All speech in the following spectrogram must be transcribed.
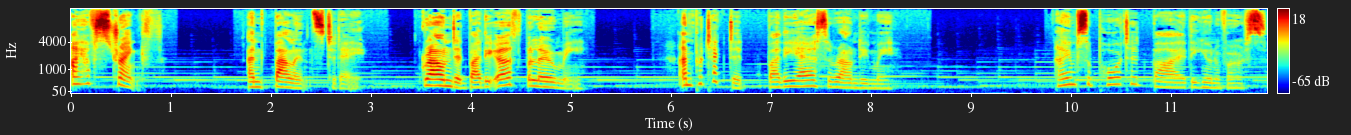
I have strength and balanced today, grounded by the earth below me and protected by the air surrounding me. I am supported by the universe.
